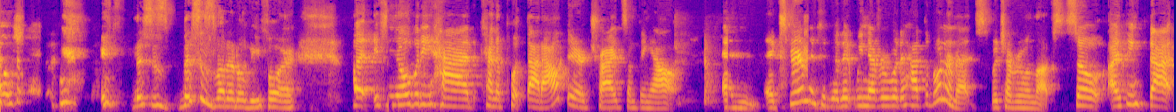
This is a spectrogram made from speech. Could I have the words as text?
oh shit. This is this is what it'll be for. But if nobody had kind of put that out there tried something out and experimented with it we never would have had the boner meds which everyone loves. So i think that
